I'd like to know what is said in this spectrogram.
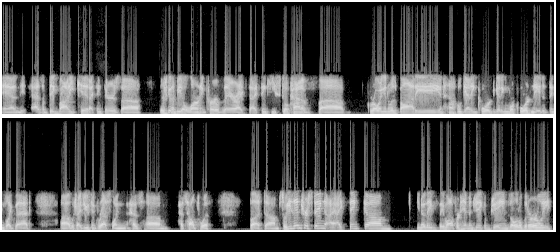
and as a big bodied kid, I think there's uh, there's going to be a learning curve there. I, I think he's still kind of uh, growing into his body, you know, getting co- getting more coordinated, things like that, uh, which I do think wrestling has um, has helped with. But um, so he's interesting. I, I think um, you know they've they've offered him and Jacob James a little bit early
